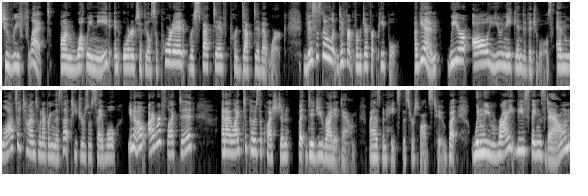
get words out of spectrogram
to reflect on what we need in order to feel supported, respected, productive at work. This is going to look different from different people. Again, we are all unique individuals. And lots of times when I bring this up, teachers will say, well, you know, I reflected and I like to pose the question, but did you write it down? My husband hates this response too. But when we write these things down,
